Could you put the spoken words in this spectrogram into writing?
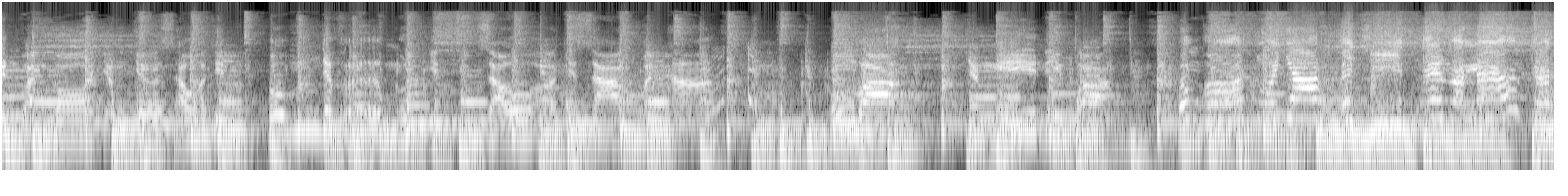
เป็นวันก็ยังเจอเสาร์อาทิตย์ ผมจะเริ่มหงุดหงิดเสาร์อาทิตย์สร้างปัญหา ผมว่าอย่างนี้ดีกว่า ผมขอตัวยาไปฉีดเองก็แล้วกัน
